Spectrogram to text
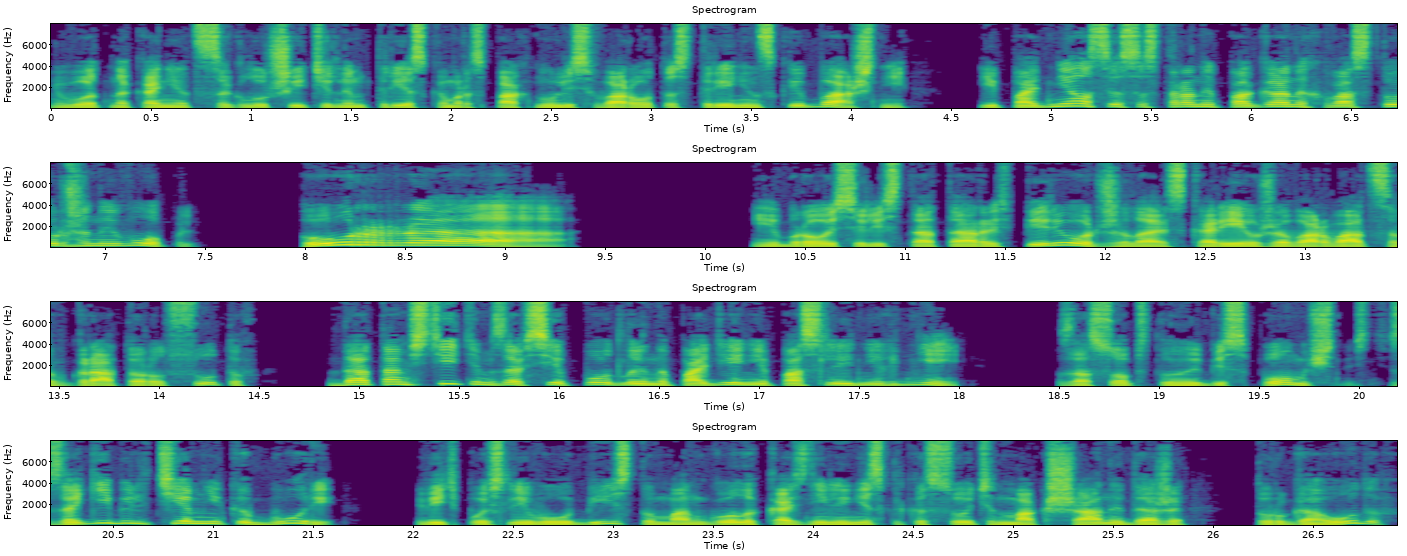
Вот, наконец, с оглушительным треском распахнулись ворота Стренинской башни, и поднялся со стороны поганых восторженный вопль. «Ура!» И бросились татары вперед, желая скорее уже ворваться в град Русутов, да отомстить им за все подлые нападения последних дней, за собственную беспомощность, за гибель темника Бури, ведь после его убийства монголы казнили несколько сотен макшан и даже тургаудов.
